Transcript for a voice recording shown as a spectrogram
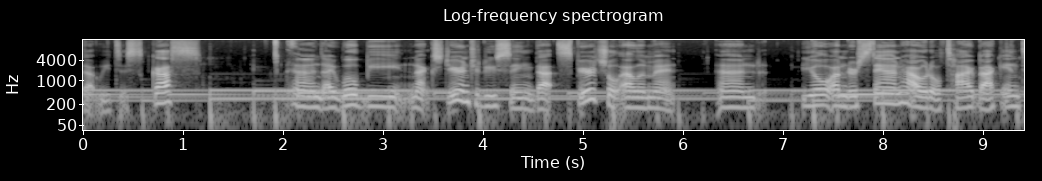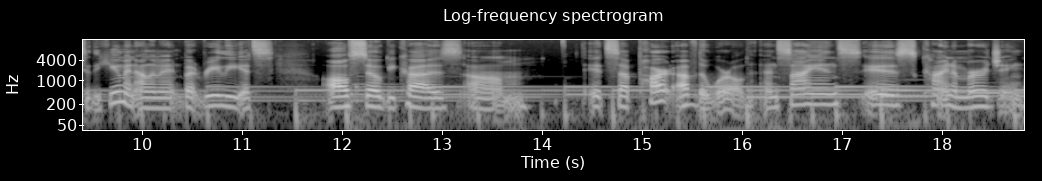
that we discuss. And I will be next year introducing that spiritual element, and you'll understand how it'll tie back into the human element, but really it's also because um, it's a part of the world, and science is kind of merging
